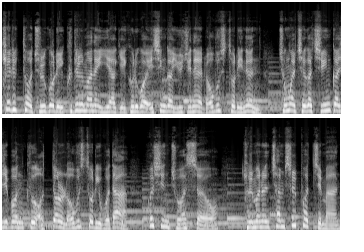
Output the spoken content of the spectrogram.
캐릭터 줄거리 그들만의 이야기 그리고 애신과 유진의 러브스토리는 정말 제가 지금까지 본 그 어떤 러브스토리보다 훨씬 좋았어요. 결말은 참 슬펐지만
